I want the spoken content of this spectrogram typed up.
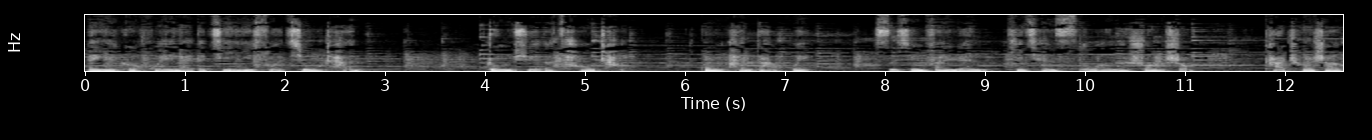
被一个回来的记忆所纠缠。中学的操场，公判大会，死刑犯人提前死亡的双手，卡车上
